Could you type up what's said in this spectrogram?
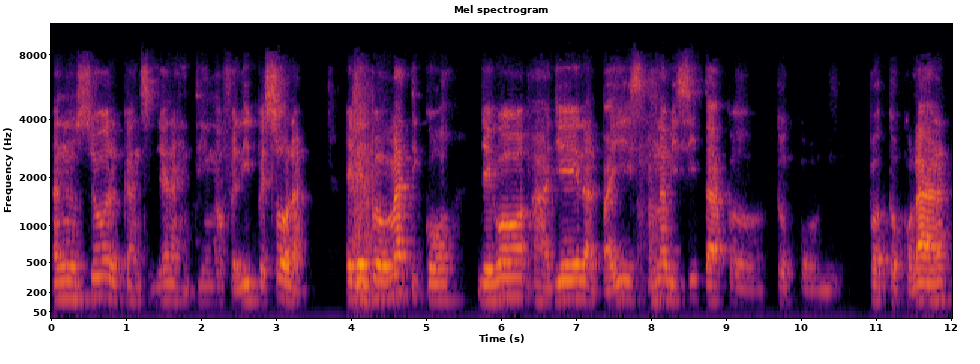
anunció el canciller argentino Felipe Sola. El diplomático llegó ayer al país una visita protocolar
